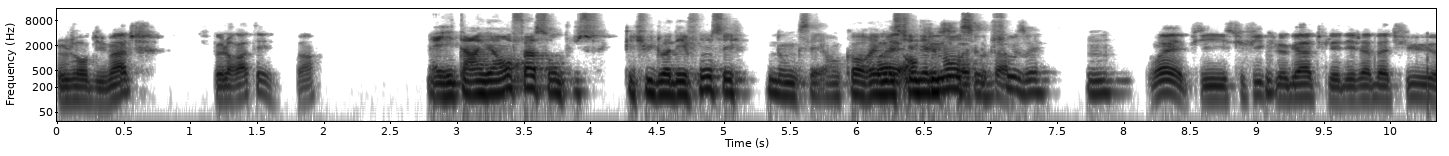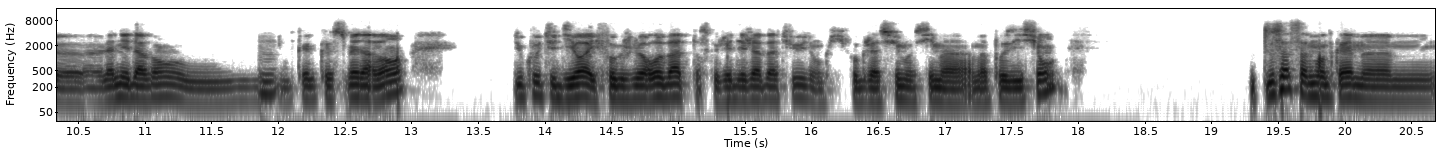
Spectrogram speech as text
Le jour du match, tu peux le rater, tu vois. Et t'as un gars en face en plus que tu dois défoncer. Donc c'est encore Ouais, en plus, émotionnellement, ouais, c'est autre ça. chose, ouais. Mhm. Ouais, et puis il suffit que le gars, tu l'aies déjà battu euh, l'année d'avant ou, ou quelques semaines avant. Du coup, tu te dis, il faut que je le rebatte parce que j'ai déjà battu, donc il faut que j'assume aussi ma, ma position. Tout ça, ça demande quand même euh,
